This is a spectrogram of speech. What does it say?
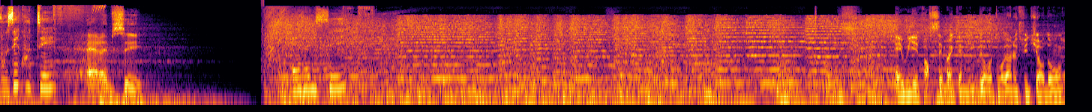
Vous écoutez RMC. RMC, Et oui, et forcément avec la musique de Retour vers le futur. Donc,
